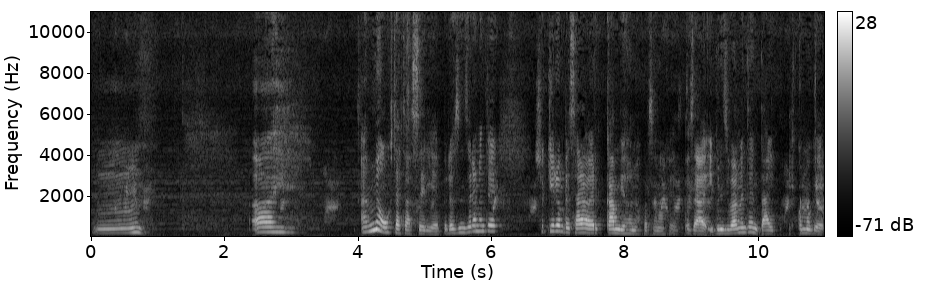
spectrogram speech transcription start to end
Mm. Ay. A mí me gusta esta serie, pero sinceramente yo quiero empezar a ver cambios en los personajes. O sea, y principalmente en Type. Es como que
